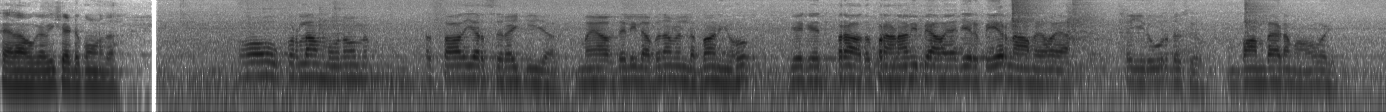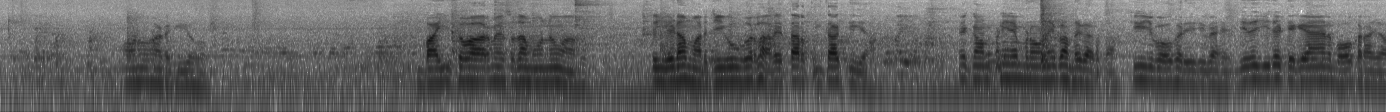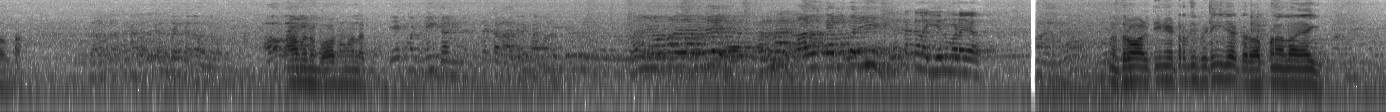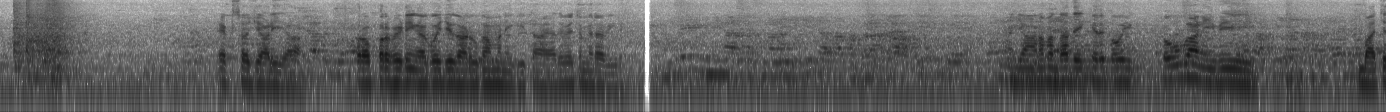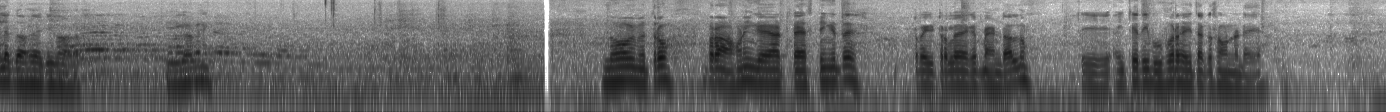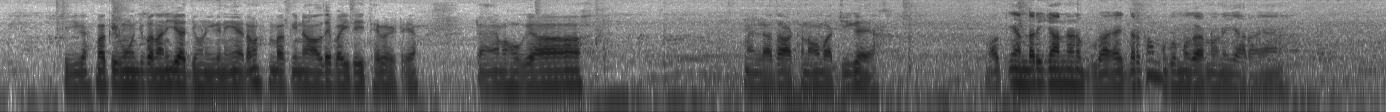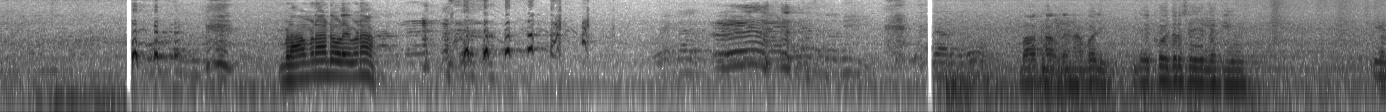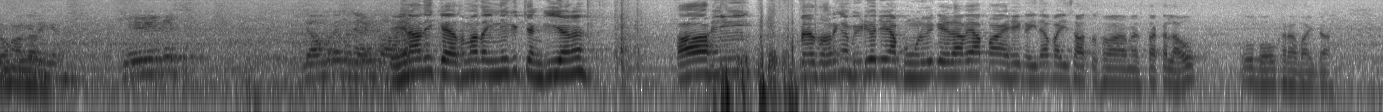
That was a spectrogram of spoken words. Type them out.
ਫਾਇਦਾ ਹੋ ਗਿਆ ਵੀ ਸ਼ੈੱਡ ਪਾਉਣ ਦਾ। ਉਹ ਉੱਪਰਲਾ ਮੋਨੋ ਉਸਤਾਦ ਯਾਰ ਸਿਰਾ ਹੀ ਚੀਜ਼ ਆ। ਮੈਂ ਆਪਦੇ ਲਈ ਲੱਭਦਾ ਮੈਨੂੰ ਲੱਭਾ ਨਹੀਂ ਉਹ। ਜੇ ਕਿ ਭਰਾ ਤੋਂ ਪੁਰਾਣਾ ਵੀ ਪਿਆ ਹੋਇਆ ਜੇ ਰਿਪੇਅਰ ਨਾ ਹੋਇਆ ਹੋਇਆ ਤੇ ਜ਼ਰੂਰ ਦੱਸਿਓ। ਬੰਬ ਐਟਮ ਆ ਉਹ ਵਾਲੀ ਉਹਨੂੰ ਹਟ ਗਈ ਉਹ। 2200 ਆਰਮਐਸ ਦਾ ਮੋਨੋ ਆ ਉਹ। ਤੇ ਜਿਹੜਾ ਮਰਜ਼ੀ ਊਵਰ ਲਾ ਦੇ ਧਰਤੀ ਤੱਕ ਹੀ ਆ। ਇਹ ਕੰਪਨੀ ਨੇ ਬਣਾਉਣਾ ਹੀ ਬੰਦ ਕਰਤਾ। ਚੀਜ਼ ਬਹੁਤ ਖਰੀ ਸੀ ਵੈਸੇ। ਜਿਹਦੇ ਜਿਹਦੇ ਟਿਕਿਆ ਐਨ ਬਹੁਤ ਖਰਾ ਚੱਲਦਾ। ਆ ਮੈਨੂੰ ਬਹੁਤ ਸੋਹਣਾ ਲੱਗਾ। ਇਹ ਤੱਕ ਲਾਈਏ ਨੂੰ ਮੜਾ ਜਾ ਮਤਲਬ ਆਲਟਰਨੇਟਰ ਦੀ ਫਿਟਿੰਗ ਚੈੱਕ ਕਰੋ ਆਪਣਾ ਲਾਇਆ ਹੀ। 140 ਵਾਲਾ। ਪ੍ਰੋਪਰ ਫਿਟਿੰਗ ਆ, ਕੋਈ ਜਗਾੜੂ ਕੰਮ ਨਹੀਂ ਕੀਤਾ ਹੋਇਆ, ਇਹਦੇ ਵਿੱਚ ਮੇਰਾ ਵੀਰ। ਅਣਜਾਣ ਬੰਦਾ ਦੇਖ ਕੇ ਤੇ ਕੋਈ ਕਹੂਗਾ ਨਹੀਂ ਵੀ ਬਾਅਦ ਚ ਲੱਗਾ ਹੋਇਆ ਜਗਾੜ। ਠੀਕ ਆ ਕਿ ਨਹੀਂ? ਲੋ ਵੀ ਮਿੱਤਰੋ, ਭਰਾ ਹੁਣੀ ਗਿਆ ਟੈਸਟਿੰਗ ਤੇ ਟਰੈਕਟਰ ਲੈ ਕੇ ਪਿੰਡ ਵੱਲ ਨੂੰ, ਤੇ ਇੱਥੇ ਤੇ ਬੂਫਰ ਹਜੇ ਤੱਕ ਸੁਣਨ ਡਿਆ ਠੀਕ ਆ, ਬਾਕੀ ਫੋਨ 'ਚ ਪਤਾ ਨਹੀਂ ਅੱਜ ਹੋਣੀ ਕਿ ਨਹੀਂ ਐਟਮ ਬਾਕੀ ਨਾਲ ਦੇ ਬਾਈ ਦੇ ਇੱਥੇ ਬੈਠੇ ਆ। ਟਾਈਮ ਹੋ ਗਿਆ, ਮੈਨੂੰ ਲੱਗਦਾ 8-9 ਵੱਜ ਹੀ ਗਏ ਆ। ਬਾਕੀ ਅੰਦਰ ਹੀ ਚਾਨਣ ਪੂਰਾ ਆ, ਇੱਧਰ ਕੰਮ ਕੁੰਮ ਕਰਨ ਨੂੰ ਨਜ਼ਾਰਾ ਆ ਐਨ ਬਣਾ ਬਣਾ, ਡੋਲੇ ਬਣਾ। ਬਾਹਰ ਕਰ ਦੇਣਾ ਭਾਜੀ, ਦੇਖੋ ਇਧਰ ਸੇਲ ਲੱਗੀ ਹੋਈ। ਕਰੋ ਹਾਂ ਗੱਲ। ਜਾਓ ਇਹਨਾਂ ਦੀ ਕਿਸਮਤ ਇੰਨੀ ਕਿ ਚੰਗੀ ਆ ਨਾ। ਆਹੀ ਮੈਂ ਸਾਰੀਆਂ ਵੀਡੀਓ 'ਚ ਜਾਂ ਫੋਨ ਵੀ ਕਿਸੇ ਦਾ ਵੇ ਆਪਾਂ ਇਹ ਕਹੀਦਾ ਭਾਈ 700 ਐਮਐਸ ਤੱਕ ਲਾਓ, ਉਹ ਬਹੁਤ ਖਰਾ ਵੱਜਦਾ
